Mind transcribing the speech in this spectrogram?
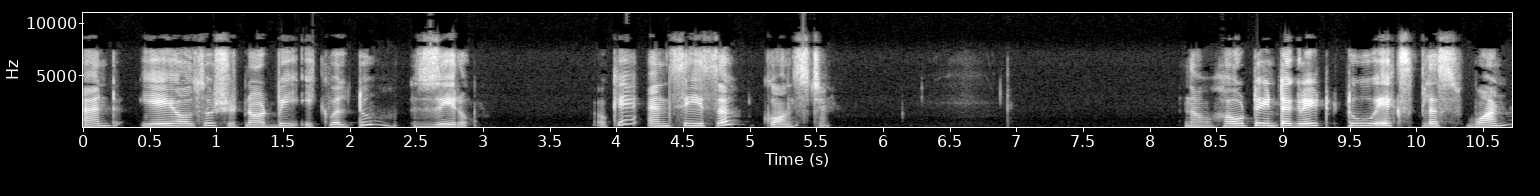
and a also should not be equal to 0. Okay and c is a constant. Now how to integrate 2x plus 1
